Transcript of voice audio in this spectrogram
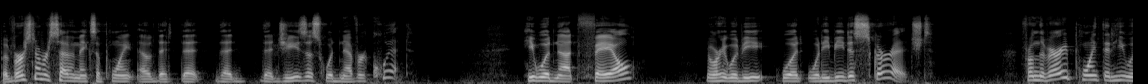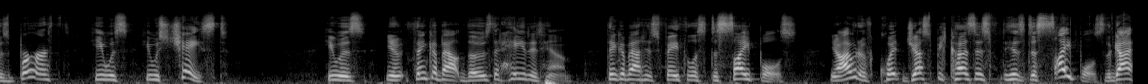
But verse number seven makes a point of that, that, that, that Jesus would never quit. He would not fail, nor he would, be, would, would he be discouraged. From the very point that he was birthed, he was, he was chased. He was, you know, think about those that hated him. Think about his faithless disciples. You know, I would have quit just because his, his disciples, the, guy,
